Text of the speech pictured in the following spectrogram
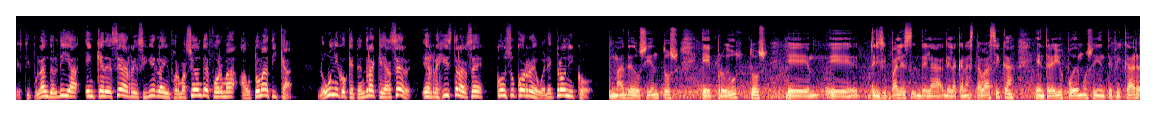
estipulando el día en que desea recibir la información de forma automática. Lo único que tendrá que hacer es registrarse con su correo electrónico más de 200 eh, productos eh, eh, principales de la, de la, canasta básica. Entre ellos podemos identificar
